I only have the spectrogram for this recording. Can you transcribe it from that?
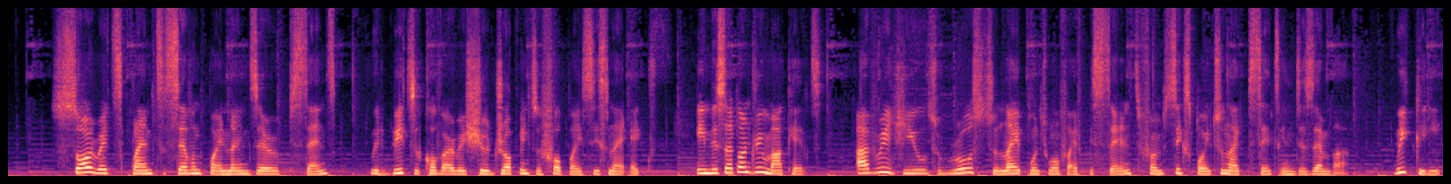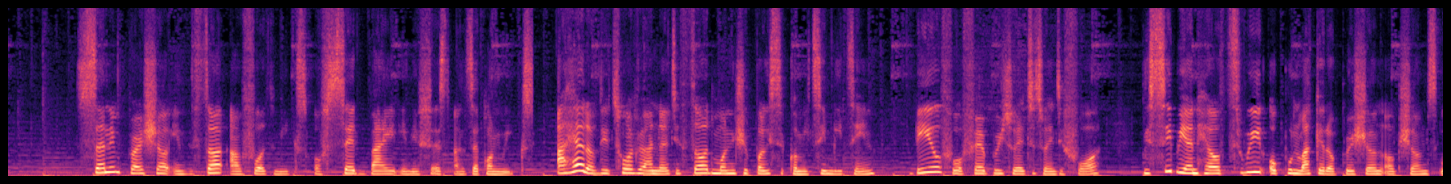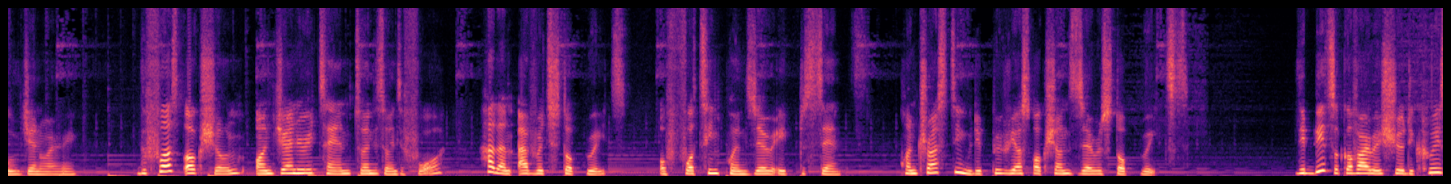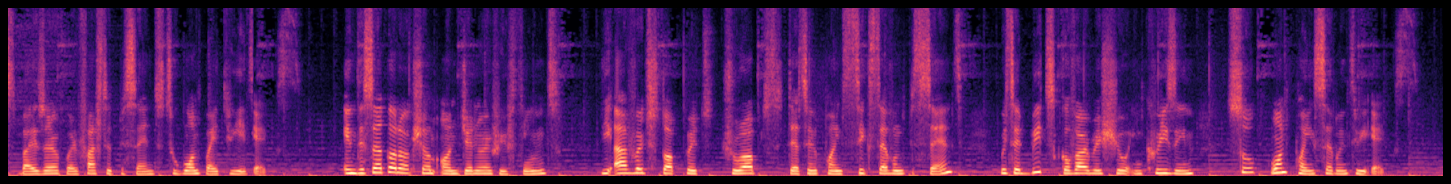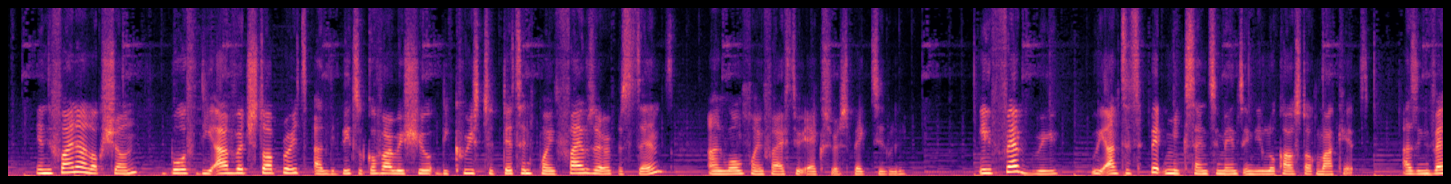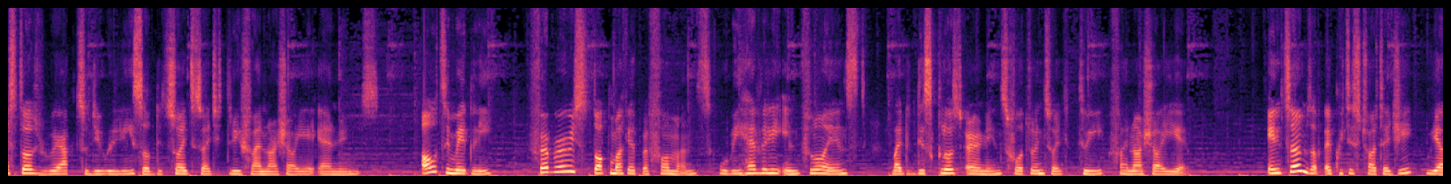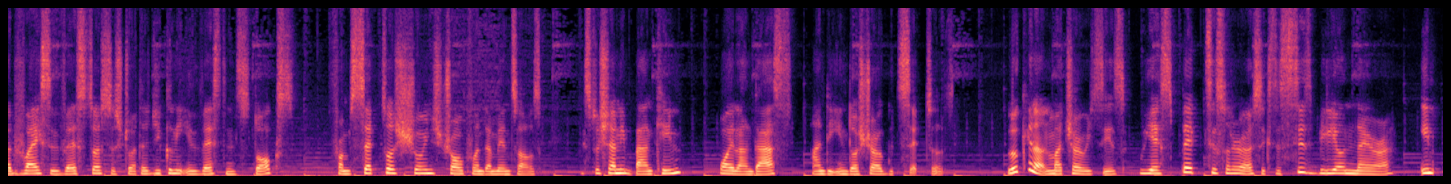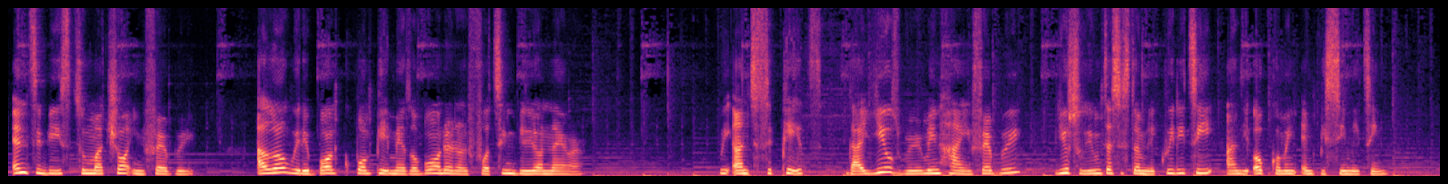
saw rates climb to 7.90% with bid to cover ratio dropping to 4.69x. In the secondary market, average yields rose to 9.15% from 6.29% in December. Weekly, selling pressure in the third and fourth weeks offset buying in the first and second weeks. Ahead of the 293rd Monetary Policy Committee meeting, Bill for February 2024, the CBN held three open market operation auctions in January. The first auction on January 10, 2024, had an average stop rate of 14.08%, contrasting with the previous auction's zero stop rates. The bid to cover ratio decreased by 0.52% to 1.38x. In the second auction on January 15th, the average stop rate dropped 13.67%, with a bid to cover ratio increasing to 1.73x. In the final auction, both the average stop rate and the bid to cover ratio decreased to 13.50% and 1.53x respectively. In February, we anticipate mixed sentiment in the local stock market as investors react to the release of the 2023 financial year earnings. Ultimately, February's stock market performance will be heavily influenced by the disclosed earnings for 2023 financial year. In terms of equity strategy, we advise investors to strategically invest in stocks from sectors showing strong fundamentals, especially banking, oil and gas, and the industrial goods sectors. Looking at maturities, we expect 666 billion naira in NTBs to mature in February, along with a bond coupon payment of 114 billion naira. We anticipate that yields will remain high in February due to limited system liquidity and the upcoming MPC meeting.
